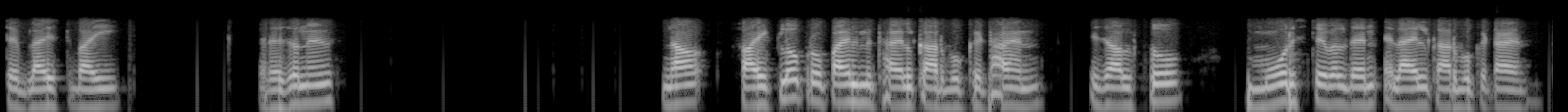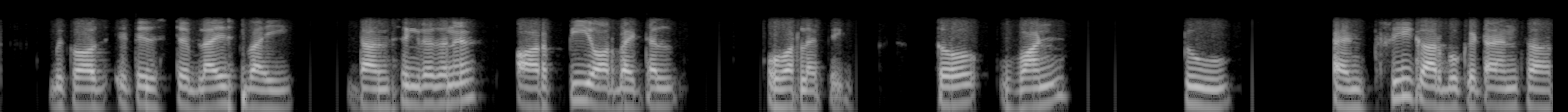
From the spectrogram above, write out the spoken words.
stabilized by resonance. Now cyclopropyl methyl carbocation is also more stable than allyl carbocation because it is stabilized by dancing resonance or p orbital overlapping. So 1, 2 and 3 carbocations are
